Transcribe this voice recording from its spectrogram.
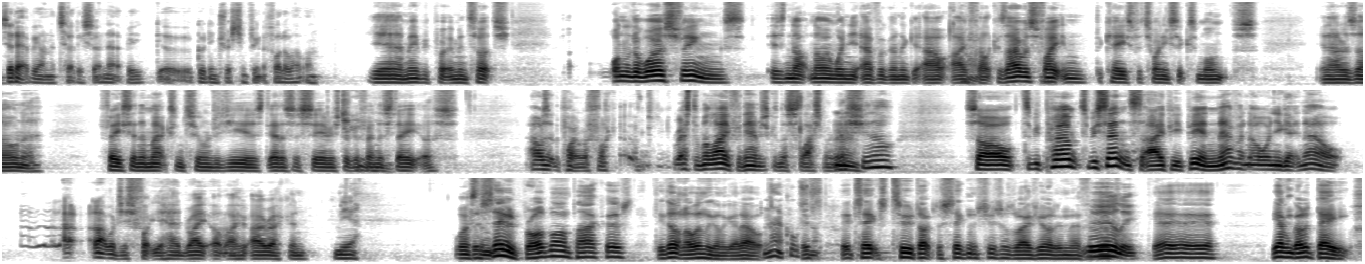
So that'll be on the telly, so that'd be a good, interesting thing to follow up on. Yeah, maybe put him in touch. One of the worst things is not knowing when you're ever going to get out. I felt because I was fighting the case for 26 months in Arizona, facing a maximum 200 years. They had us a serious drug offender status. I was at the point where fuck, rest of my life, and I'm just going to slash my wrist, mm. you know. So to be perm- to be sentenced to IPP and never know when you're getting out, that, that would just fuck your head right up. I, I reckon. Yeah, Worse The than same with Broadmoor and Parkhurst. They don't know when they're going to get out. No, of course It's- It takes two doctor signatures, otherwise you're in there. For good. really. Yeah, yeah, yeah, yeah. You haven't got a date.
